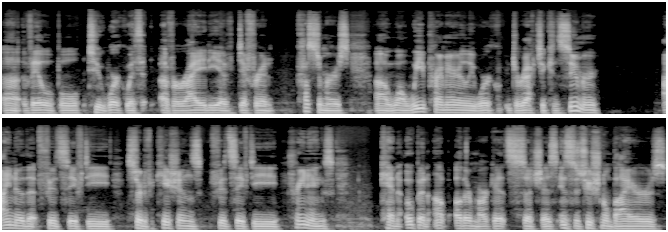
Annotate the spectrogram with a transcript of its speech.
uh, available to work with a variety of different customers. Uh, while we primarily work direct to consumer, I know that food safety certifications, food safety trainings can open up other markets such as institutional buyers,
